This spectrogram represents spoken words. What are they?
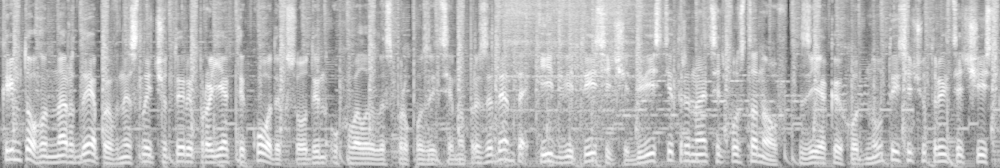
Крім того, нардепи внесли 4 проєкти кодексу, один ухвалили з пропозиціями президента і 2213 постанов, з яких 1036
